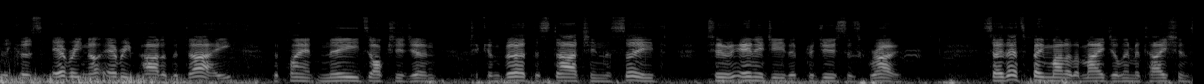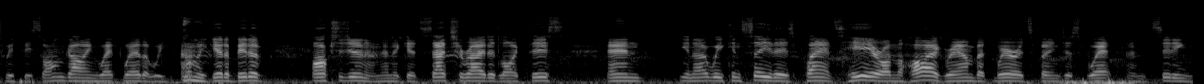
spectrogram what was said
because every, not every part of the day the plant needs oxygen to convert the starch in the seed to energy that produces growth. So that's been one of the major limitations with this ongoing wet weather. We, we get a bit of oxygen and then it gets saturated like this. And, you know, we can see there's plants here on the higher ground, but where it's been just wet and sitting,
